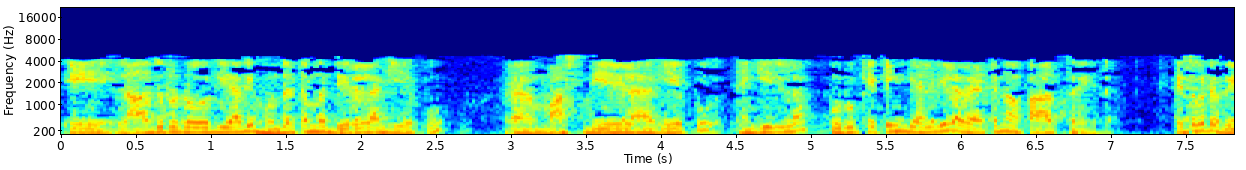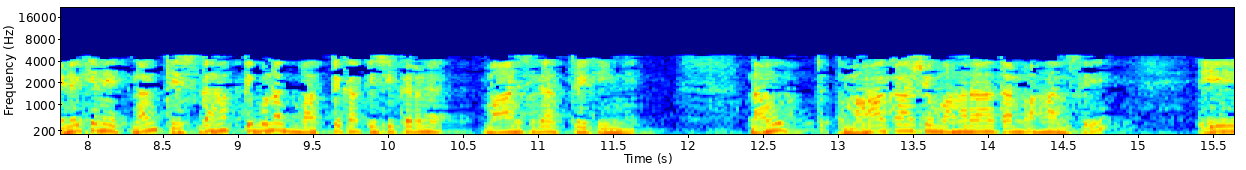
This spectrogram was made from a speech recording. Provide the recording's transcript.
ඒ ලාදුරු රෝගියාගේ හොඳටම දිරලා ගියපු මස් දිය වෙලා ගියපු ඇඟිල්ල පුරුකෙකින් ගැලවිලා වැටෙනවා පාත්‍රයට. එතකොට වෙන කෙනෙක් නම් කෙස් ගහක් තිබුණත් බත් එකක් විසි කරන මානසිකත්වයක ඉන්නේ. නමුත් මහා කාශ්‍යප මහරහතන් වහන්සේ ඒ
